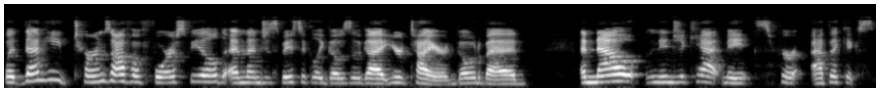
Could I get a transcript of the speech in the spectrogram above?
But then he turns off a force field and then just basically goes to the guy, You're tired, go to bed. And now Ninja Cat makes her epic ex-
